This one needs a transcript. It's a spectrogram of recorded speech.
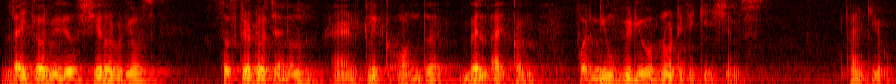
Like our videos, share our videos, subscribe to our channel and click on the bell icon for new video notifications. Thank you.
